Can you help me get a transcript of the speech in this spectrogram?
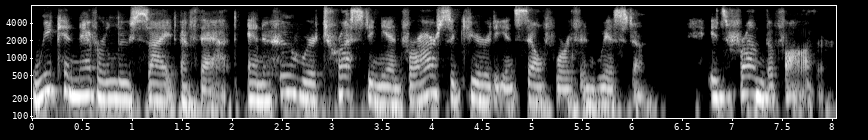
We can never lose sight of that and who we're trusting in for our security and self worth and wisdom. It's from the Father.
